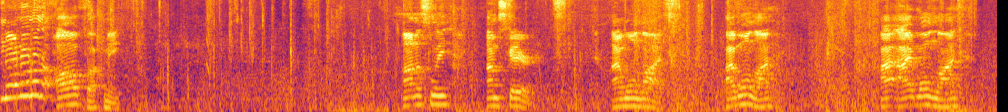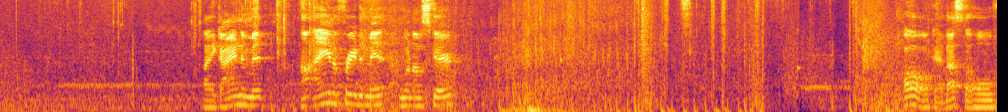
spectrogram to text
No, no, no, no. Oh, fuck me. Honestly, I'm scared. I won't lie. I won't lie. I, I won't lie. Like, I ain't admit, I ain't afraid to admit when I'm scared. Oh, okay, that's the whole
